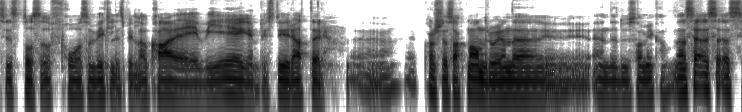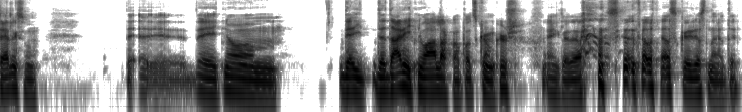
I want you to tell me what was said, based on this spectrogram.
sist også å få som virkelig spiller, og hva er vi egentlig styrer etter. Uh, kanskje sagt med andre ord enn det, enn det du sa, Mika. Men jeg ser, jeg ser liksom det, det, er ikke noe det, det, der er ikke noe jeg har lært meg på et scrum-kurs, egentlig. Det, var det jeg skulle resonnere til.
